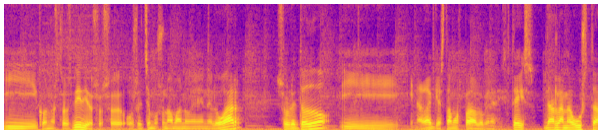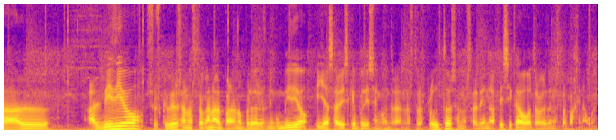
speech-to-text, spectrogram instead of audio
y con nuestros vídeos os, os, echemos una mano en el hogar, sobre todo, y, y nada, que estamos para lo que necesitéis. Darle a me gusta al, al vídeo, suscribiros a nuestro canal para no perderos ningún vídeo y ya sabéis que podéis encontrar nuestros productos en nuestra tienda física o a través de nuestra página web.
